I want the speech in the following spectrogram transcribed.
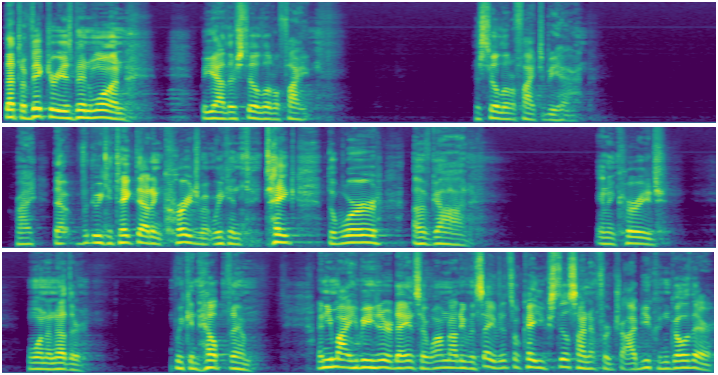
that the victory has been won. But yeah, there's still a little fight there's still a little fight to be had. Right? That we can take that encouragement, we can take the word of God and encourage one another. We can help them. And you might be here today and say, Well, I'm not even saved. It's okay. You can still sign up for a tribe. You can go there.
